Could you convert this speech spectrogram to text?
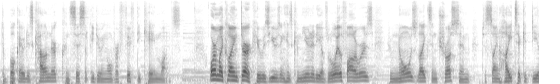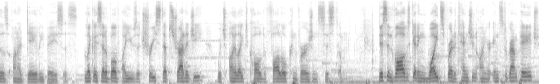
to book out his calendar, consistently doing over 50k months. Or my client Dirk, who is using his community of loyal followers who knows, likes, and trusts him to sign high ticket deals on a daily basis. Like I said above, I use a three step strategy, which I like to call the follow conversion system. This involves getting widespread attention on your Instagram page,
